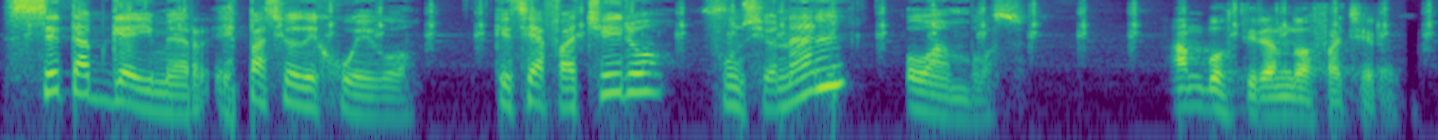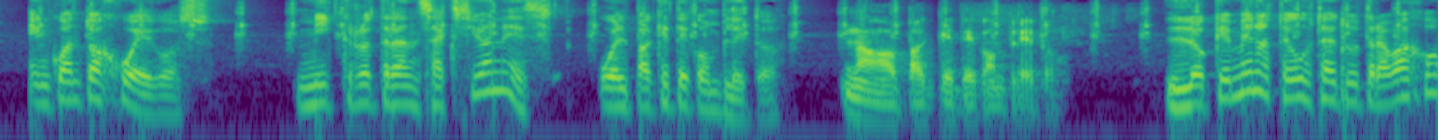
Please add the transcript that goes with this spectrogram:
Setup gamer, espacio de juego. Que sea fachero, funcional o ambos. Ambos tirando a fachero. En cuanto a juegos, ¿microtransacciones o el paquete completo? No, paquete completo. ¿Lo que menos te gusta de tu trabajo?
